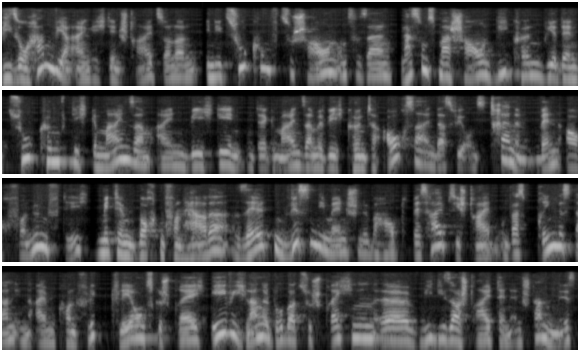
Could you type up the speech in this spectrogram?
wieso haben wir eigentlich den Streit, sondern in die Zukunft zu schauen und zu sagen, lass uns mal schauen, wie können wir denn zukünftig gemeinsam einen Weg gehen. Und der gemeinsame Weg könnte auch sein, dass wir uns trennen, wenn auch vernünftig. Mit den Worten von Herder, selten wissen die Menschen überhaupt, weshalb sie streiten und was bringt es dann in einem Konfliktklärungsgespräch, ewig lange darüber zu sprechen, äh, wie dieser Streit denn entstanden ist,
